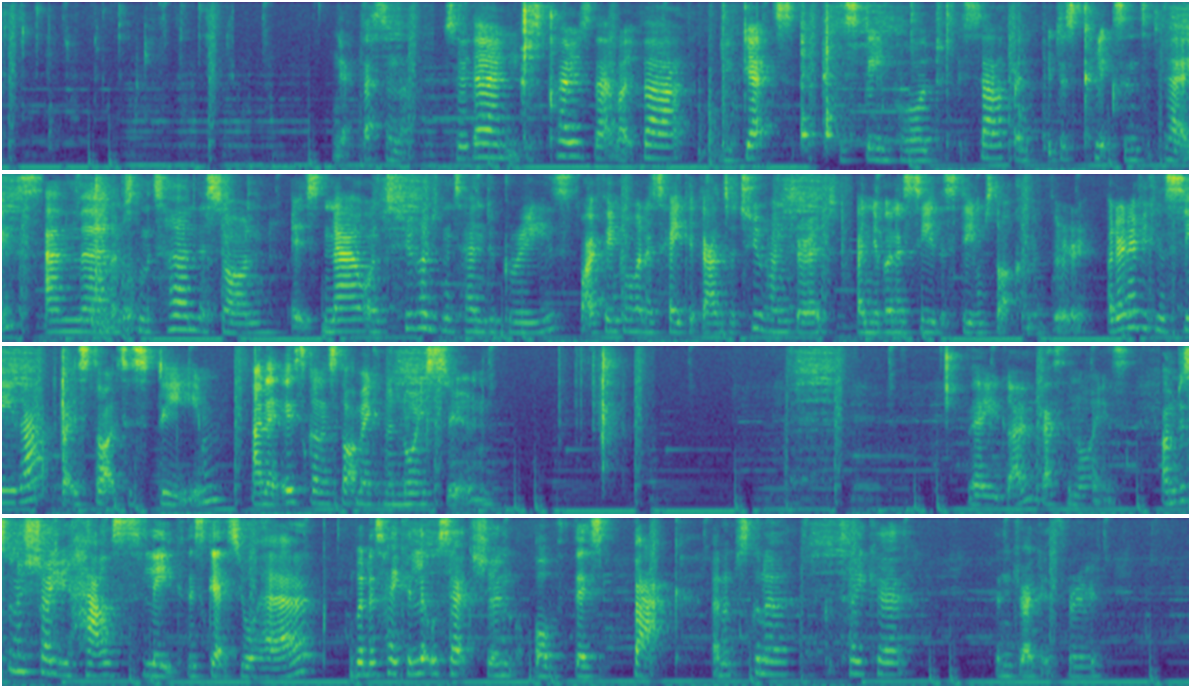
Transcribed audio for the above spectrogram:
yeah that's enough. So then you just close that like that. You get the steam pod itself and it just clicks into place. And then I'm just going to turn this on. It's now on 210 degrees but I think I'm going to take it down to 200 and you're going to see the steam start coming through. I don't know if you can see that but it started to steam and it is going to start making a noise soon. There you go, that's the noise. I'm just gonna show you how sleek this gets your hair. I'm gonna take a little section of this back and I'm just gonna take it and drag it through.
